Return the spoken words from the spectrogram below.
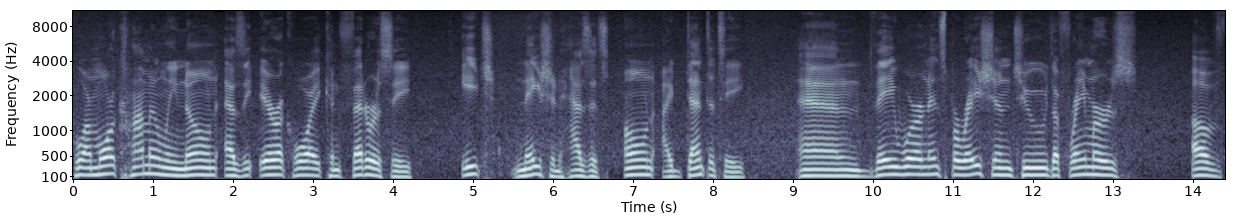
who are more commonly known as the Iroquois Confederacy. Each nation has its own identity, and they were an inspiration to the framers of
